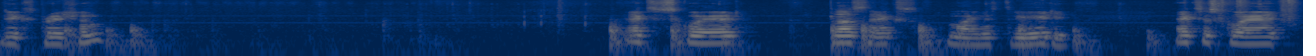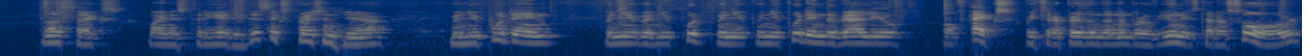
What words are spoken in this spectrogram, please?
the expression x squared plus x minus 380 x squared plus x minus 380 this expression here when you put in when you when you put when you when you put in the value of x which represents the number of units that are sold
